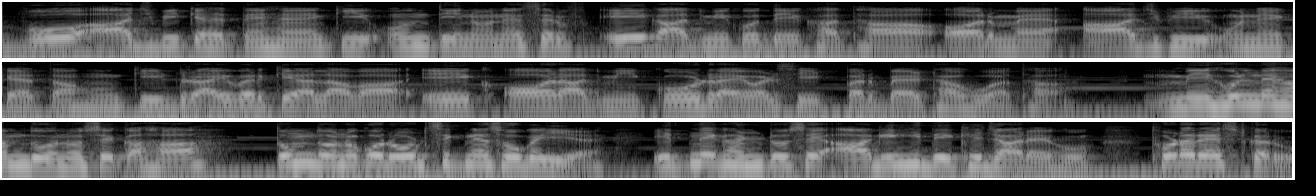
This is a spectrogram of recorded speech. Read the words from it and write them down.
वो आज भी कहते हैं कि उन तीनों ने सिर्फ़ एक आदमी को देखा था और मैं आज भी उन्हें कहता हूँ कि ड्राइवर के अलावा एक और आदमी को ड्राइवर सीट पर बैठा हुआ था। मेहुल ने हम दोनों से कहा तुम दोनों को रोड सिकनेस हो गई है। इतने घंटों से आगे ही देखे जा रहे हो। थोड़ा रेस्ट करो।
